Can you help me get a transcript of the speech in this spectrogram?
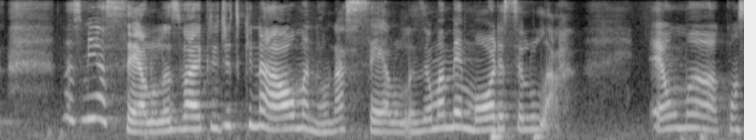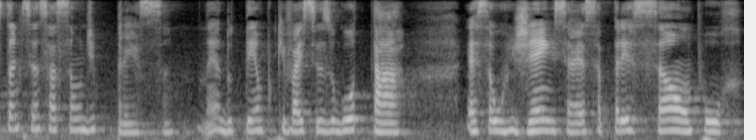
nas minhas células, vai, acredito que na alma não, nas células, é uma memória celular. É uma constante sensação de pressa, né, do tempo que vai se esgotar, essa urgência, essa pressão por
